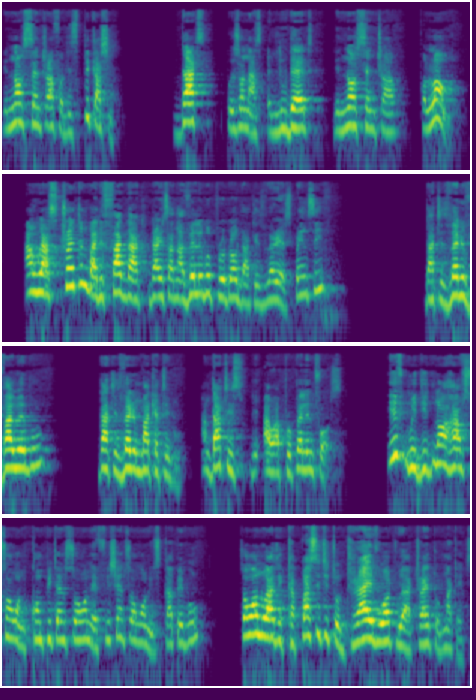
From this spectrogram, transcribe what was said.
the North Central for the speakership. That position has eluded the North Central for long. And we are strengthened by the fact that there is an available product that is very expensive, that is very valuable, that is very marketable. And that is the, our propelling force. If we did not have someone competent, someone efficient, someone who is capable, someone who has the capacity to drive what we are trying to market,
